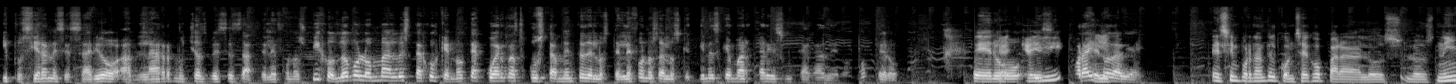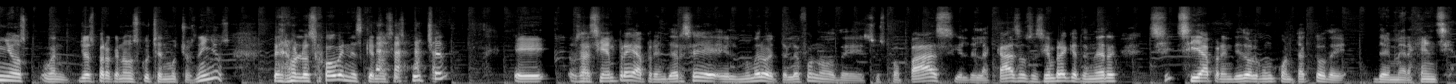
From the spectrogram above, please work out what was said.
y pues sí era necesario hablar muchas veces a teléfonos fijos. Luego lo malo está con que no te acuerdas justamente de los teléfonos a los que tienes que marcar y es un cagadero, ¿no? Pero, pero Que- que ahí es- por ahí el- todavía hay. Es importante el consejo para los, los niños. Bueno, yo espero que no nos escuchen muchos niños, pero los jóvenes que nos escuchan, eh, o sea, siempre aprenderse el número de teléfono de sus papás y el de la casa. O sea, siempre hay que tener, sí, sí aprendido algún contacto de, de emergencia.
